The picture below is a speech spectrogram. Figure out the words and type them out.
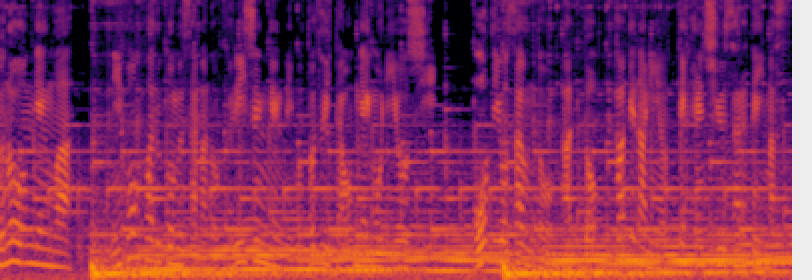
この音源は日本ファルコム様のフリー宣言に基づいた音源を利用しオーディオサウンドをアットハテナによって編集されています。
